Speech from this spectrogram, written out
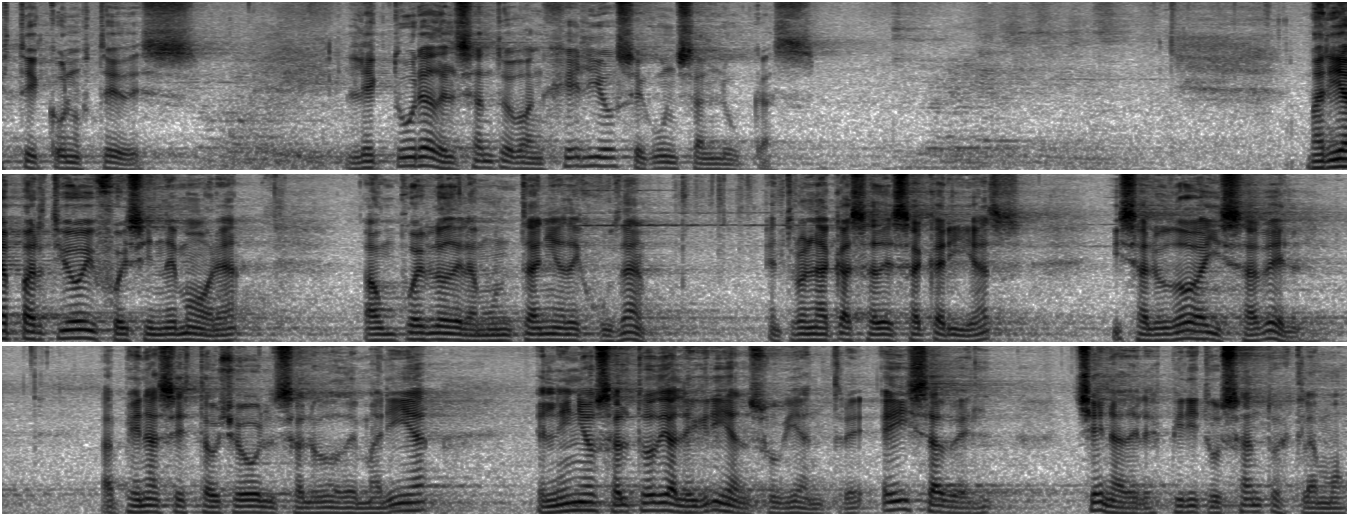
Esté con ustedes. Lectura del Santo Evangelio según San Lucas. María partió y fue sin demora a un pueblo de la montaña de Judá. Entró en la casa de Zacarías y saludó a Isabel. Apenas ésta oyó el saludo de María, el niño saltó de alegría en su vientre e Isabel, llena del Espíritu Santo, exclamó,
